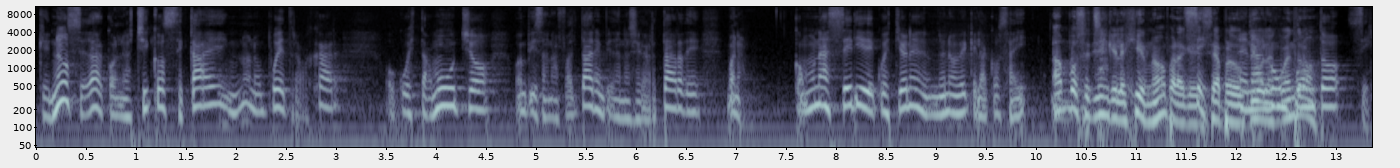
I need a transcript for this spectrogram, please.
que no se da con los chicos, se cae y uno no puede trabajar, o cuesta mucho, o empiezan a faltar, empiezan a llegar tarde. Bueno, como una serie de cuestiones donde uno ve que la cosa ahí. Ambos se tienen que elegir, ¿no? Para que Sí, sea productivo en el algún encuentro. punto, sí,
